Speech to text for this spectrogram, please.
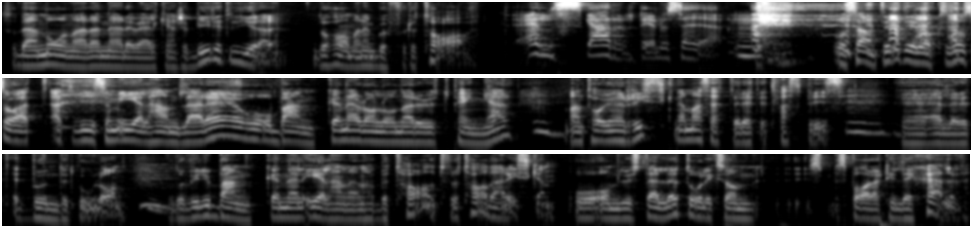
Så den månaden när det väl kanske blir lite dyrare, då har man en buffert att ta av. Älskar det du säger. Och samtidigt är det också som så att, att vi som elhandlare och banken när de lånar ut pengar, man tar ju en risk när man sätter ett, ett fastpris eh, eller ett, ett bundet bolån. Och då vill ju banken eller elhandlaren ha betalt för att ta den risken. Och om du istället då liksom sparar till dig själv,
